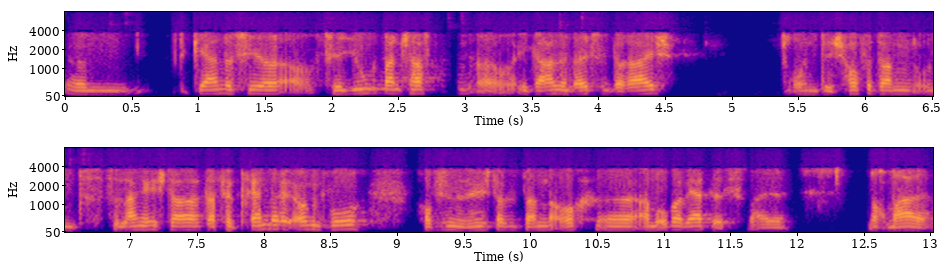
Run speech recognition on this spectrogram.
ähm, gerne für, für Jugendmannschaften, äh, egal in welchem Bereich. Und ich hoffe dann, und solange ich da dafür brenne irgendwo, hoffe ich natürlich, dass es dann auch äh, am Oberwert ist, weil nochmal,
